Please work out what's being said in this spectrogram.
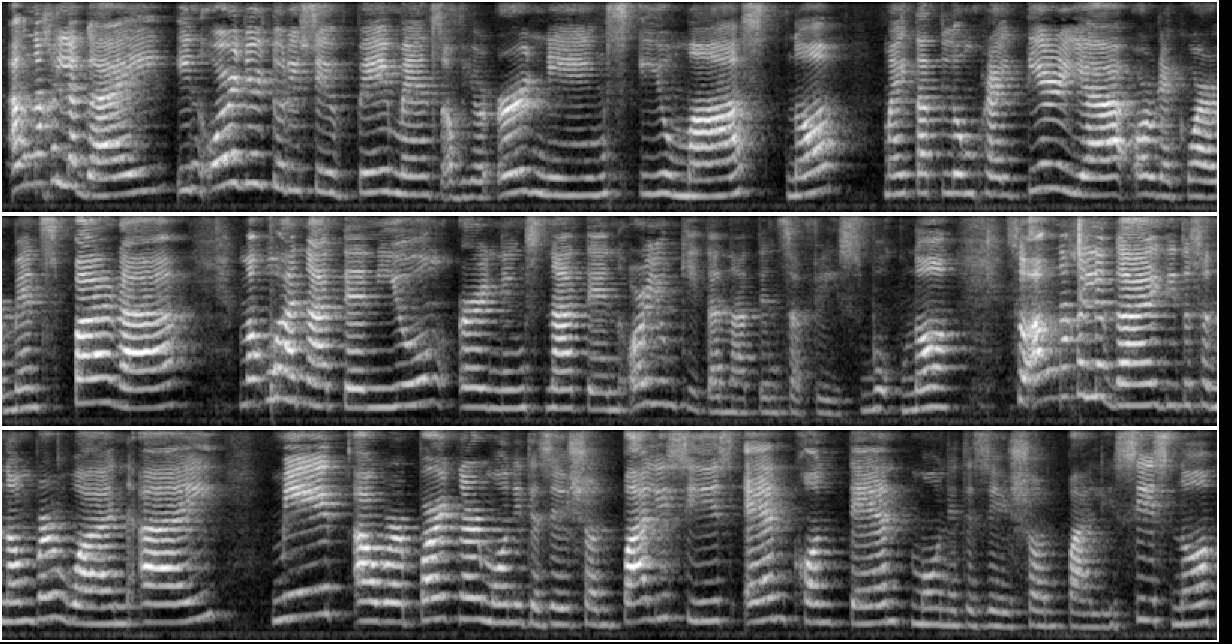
ang nakalagay, in order to receive payments of your earnings, you must, no? May tatlong criteria or requirements para makuha natin yung earnings natin or yung kita natin sa Facebook, no? So, ang nakalagay dito sa number one ay meet our partner monetization policies and content monetization policies, no?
